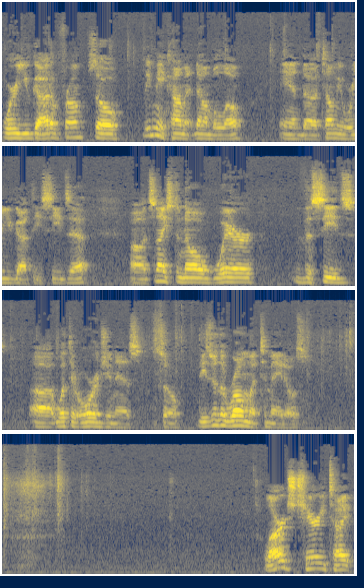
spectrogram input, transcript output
where you got them from. So leave me a comment down below and uh, tell me where you got these seeds at. Uh, it's nice to know where the seeds, uh, what their origin is. So these are the Roma tomatoes. Large cherry type,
